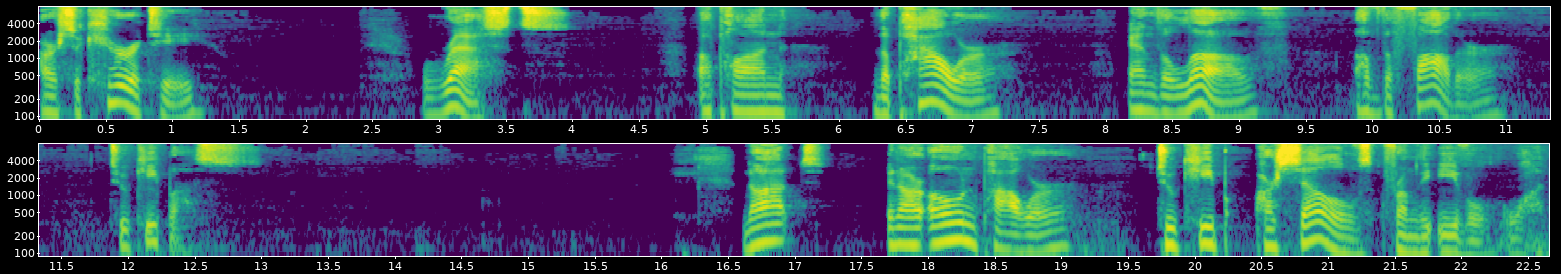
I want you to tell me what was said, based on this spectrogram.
Our security rests upon the power and the love of the Father to keep us. Not in our own power to keep ourselves from the evil one.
